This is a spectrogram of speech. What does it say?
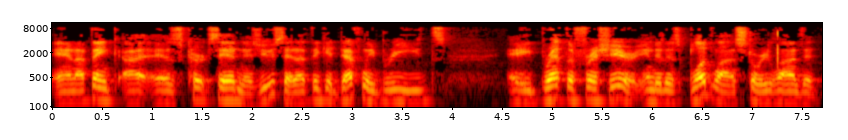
and I think, uh, as Kurt said and as you said, I think it definitely breathes a breath of fresh air into this bloodline storyline that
